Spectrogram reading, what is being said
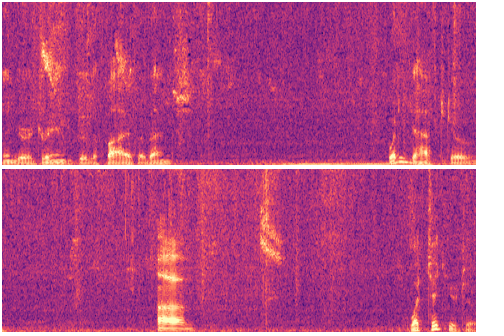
in your dream through the five events? What did you have to do? Um, What did you do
